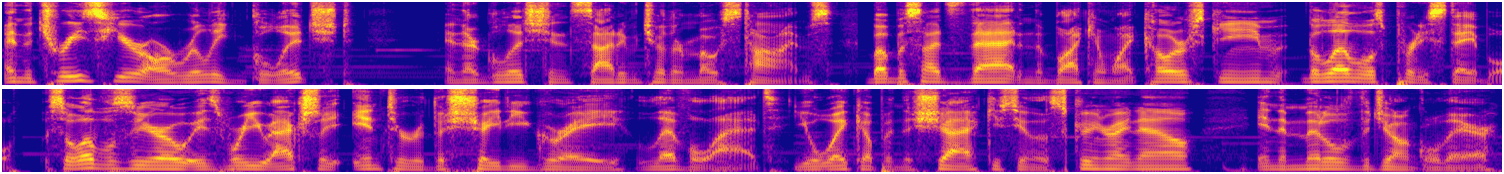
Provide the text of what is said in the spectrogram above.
And the trees here are really glitched, and they're glitched inside of each other most times. But besides that, and the black and white color scheme, the level is pretty stable. So level 0 is where you actually enter the shady gray level at. You'll wake up in the shack you see on the screen right now, in the middle of the jungle there.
